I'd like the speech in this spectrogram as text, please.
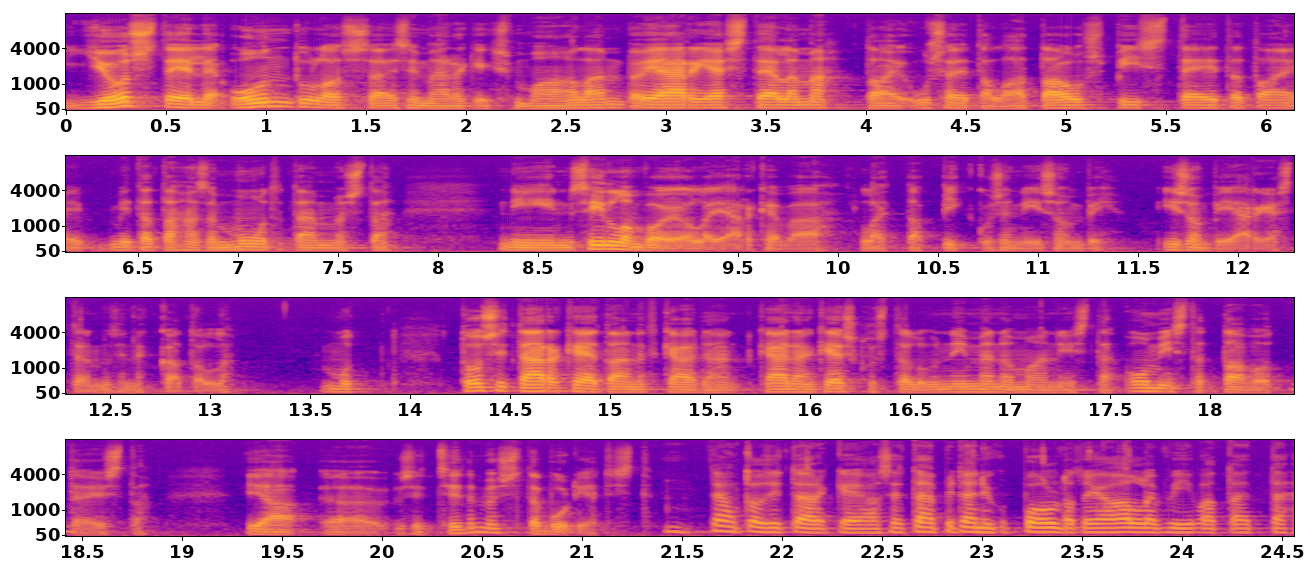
jos teille on tulossa esimerkiksi maalämpöjärjestelmä tai useita latauspisteitä tai mitä tahansa muuta tämmöistä, niin silloin voi olla järkevää laittaa pikkusen isompi, isompi järjestelmä sinne katolle. Mutta tosi tärkeää on, että käydään, käydään keskustelua nimenomaan niistä omista tavoitteista ja äh, sitten siitä myös sitä budjetista. Mm, Tämä on tosi tärkeä asia. Tämä pitää niin poldata ja alleviivata, että,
